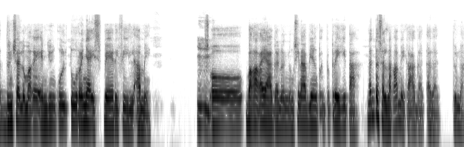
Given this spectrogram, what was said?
dun siya lumaki and yung kultura niya is very feel-am eh. Mm-mm. So, baka kaya ganon. Nung sinabi niyang pagpe-pray kita, nagdasal na kami kaagad-agad. Doon na.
